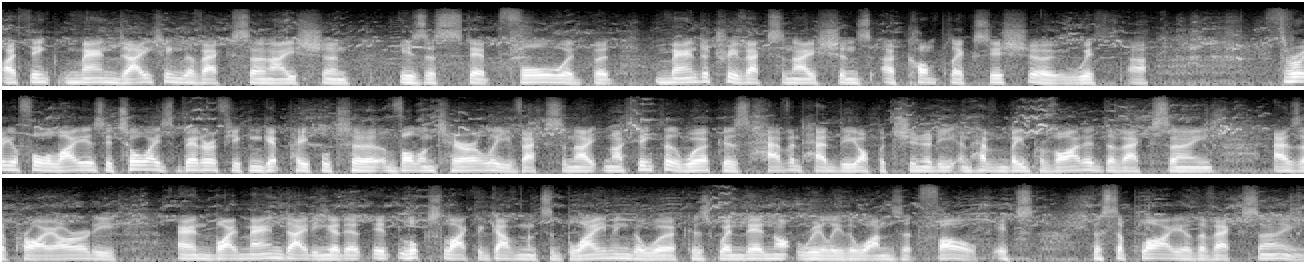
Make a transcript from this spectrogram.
I think mandating the vaccination is a step forward, but mandatory vaccinations are a complex issue with uh, three or four layers. It's always better if you can get people to voluntarily vaccinate, and I think the workers haven't had the opportunity and haven't been provided the vaccine as a priority. And by mandating it, it, it, looks like the government's blaming the workers when they're not really the ones at fault. It's the supply of the vaccine.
